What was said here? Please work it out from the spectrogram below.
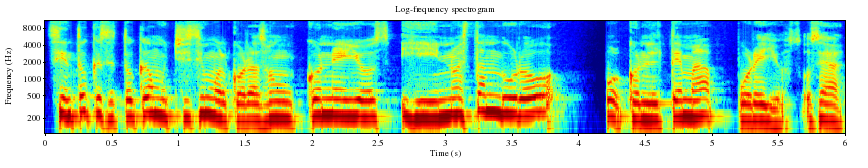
siento que se toca muchísimo el corazón con ellos y no es tan duro con el tema por ellos. O sea,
